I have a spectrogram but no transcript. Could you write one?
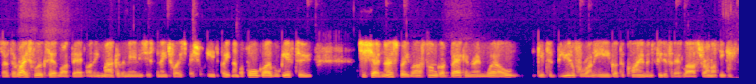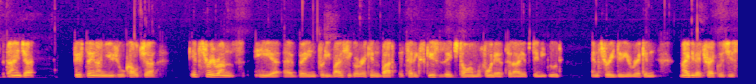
So if the race works out like that, I think Mark of the Man is just an each way special here to beat number four, Global Gift, who just showed no speed last time, got back and ran well. Gets a beautiful run here, got the claim and fitter for that last run. I think it's the danger. 15 unusual culture. Its three runs here have been pretty basic, I reckon, but it's had excuses each time. We'll find out today if it's any good. And three, do you reckon? Maybe that track was just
